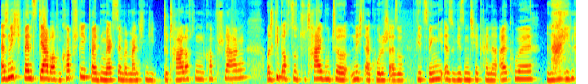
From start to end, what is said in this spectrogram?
Also nicht, wenn es der aber auf den Kopf schlägt, weil du merkst ja bei manchen, die total auf den Kopf schlagen. Und es gibt auch so total gute nicht-alkoholische, also wir zwingen, also wir sind hier keine Alkohol. Nein.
